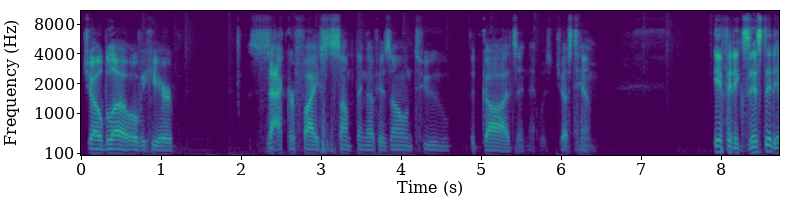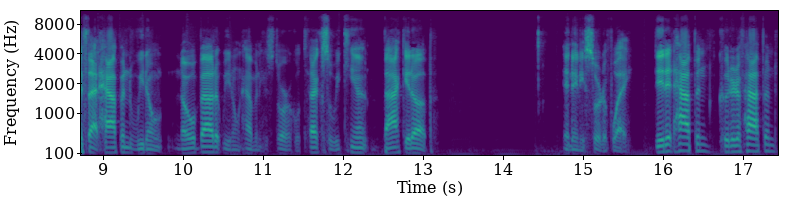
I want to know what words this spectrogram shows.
Joe Blow over here sacrificed something of his own to the gods, and that was just him if it existed, if that happened, we don't know about it. We don't have any historical text, so we can't back it up in any sort of way. Did it happen? Could it have happened?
